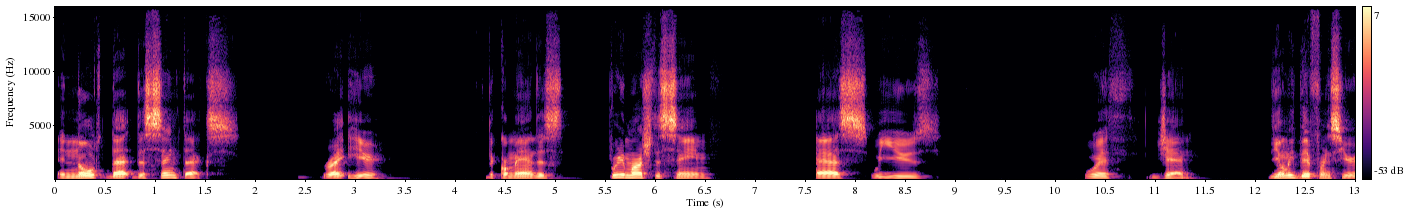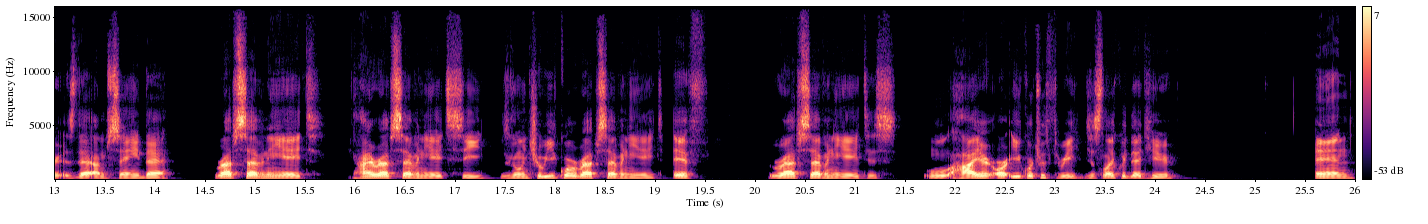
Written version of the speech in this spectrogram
And note that the syntax right here, the command is pretty much the same as we use with gen. The only difference here is that I'm saying that rep78, hirep78c is going to equal rep78 if rep78 is higher or equal to 3, just like we did here, and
